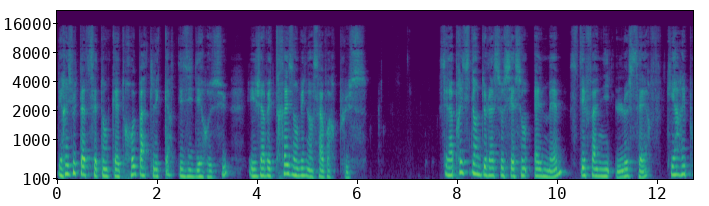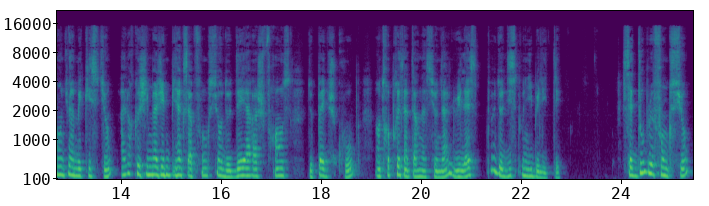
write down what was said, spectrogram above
Les résultats de cette enquête rebattent les cartes des idées reçues et j'avais très envie d'en savoir plus. C'est la présidente de l'association elle-même, Stéphanie Le Cerf, qui a répondu à mes questions, alors que j'imagine bien que sa fonction de DRH France de Page Group, entreprise internationale, lui laisse peu de disponibilité. Cette double fonction,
